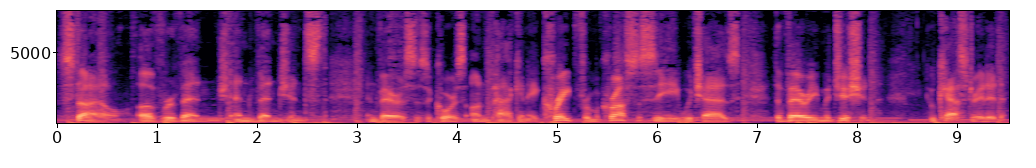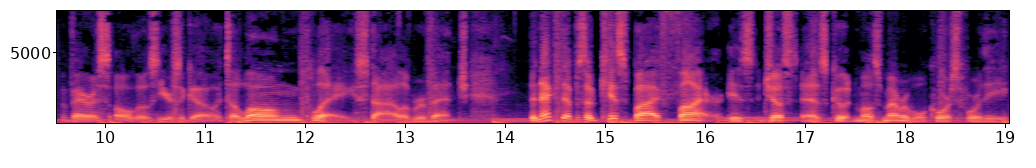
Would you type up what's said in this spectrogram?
style of revenge and vengeance. And Varys is, of course, unpacking a crate from across the sea which has the very magician who castrated Varys all those years ago. It's a long play style of revenge. The next episode, Kissed by Fire, is just as good. Most memorable, of course, for the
